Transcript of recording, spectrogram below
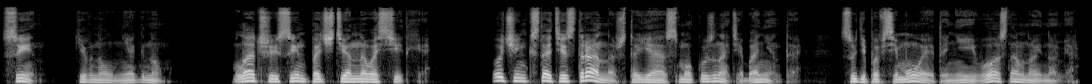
«Сын», — кивнул мне гном, — «младший сын почтенного ситха. Очень, кстати, странно, что я смог узнать абонента. Судя по всему, это не его основной номер».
